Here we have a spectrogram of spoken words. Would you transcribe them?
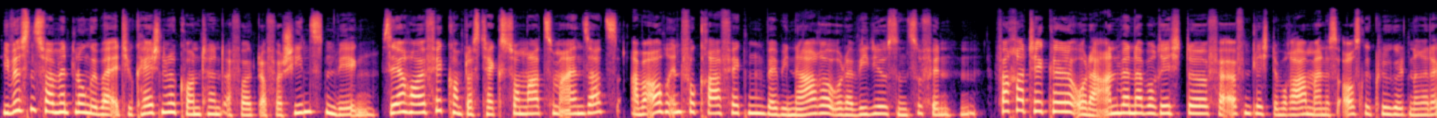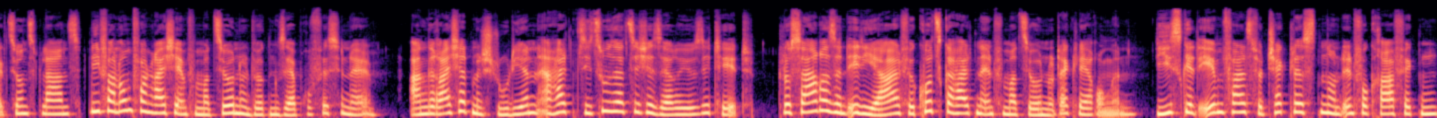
Die Wissensvermittlung über Educational Content erfolgt auf verschiedensten Wegen. Sehr häufig kommt das Textformat zum Einsatz, aber auch Infografiken, Webinare oder Videos sind zu finden. Fachartikel oder Anwenderberichte, veröffentlicht im Rahmen eines ausgeklügelten Redaktionsplans, liefern umfangreiche Informationen und wirken sehr professionell. Angereichert mit Studien erhalten sie zusätzliche Seriosität. Glossare sind ideal für kurz gehaltene Informationen und Erklärungen. Dies gilt ebenfalls für Checklisten und Infografiken,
